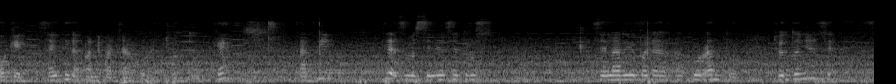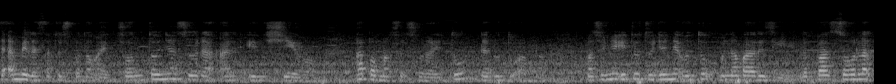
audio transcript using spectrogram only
Okey saya tidak pandai baca Al-Quran contoh okey? Tapi tidak semestinya saya terus saya lari pada Al-Quran tu. Contohnya saya, saya ambil satu sepotong ayat. Contohnya surah Al-Insyirah. Apa maksud surah itu dan untuk apa? Maksudnya itu tujuannya untuk menambah rezeki. Lepas solat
